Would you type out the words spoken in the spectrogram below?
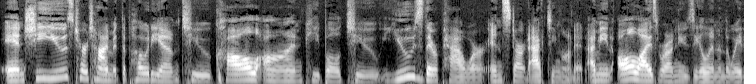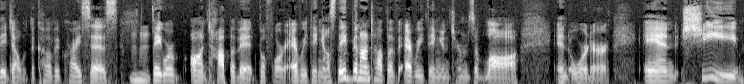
And she used her time at the podium to call on people to use their power and start acting on it. I mean, all eyes were on New Zealand and the way they dealt with the COVID crisis. They were on top of it before everything else. They've been on top of everything in terms of law and order. And she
